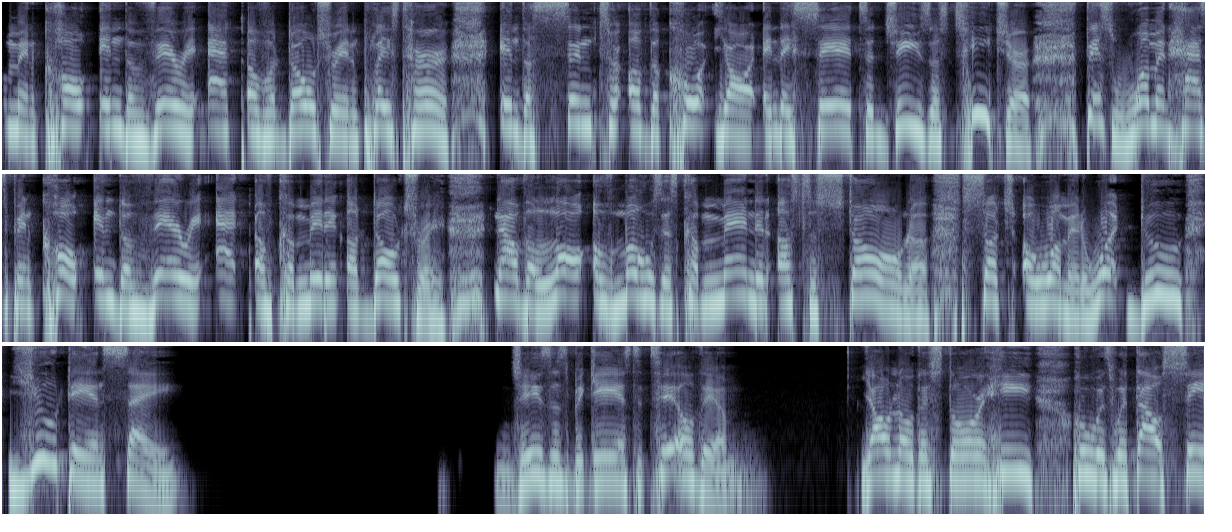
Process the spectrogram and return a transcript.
woman caught in the very act of adultery and placed her in the center of the courtyard. And they said to Jesus, teacher, this woman has been caught in the very act of committing adultery. Now the law of Moses commanded us to stone uh, such a woman, what do you then say? Jesus begins to tell them, y'all know this story. He who was without sin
